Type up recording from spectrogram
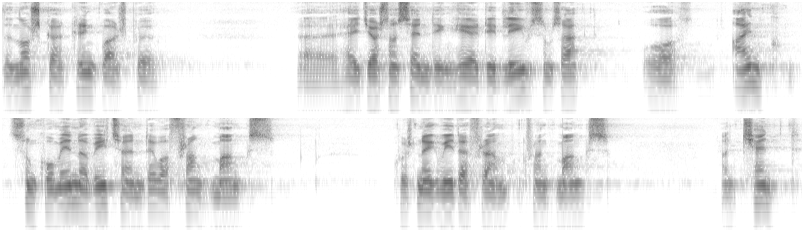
den norske kringvarspe uh, har gjort en sending her ditt liv som sagt. Og ein som kom inn av vitsen det var Frank Mangs. Hvordan jeg vidar Frank Mangs? Han kjent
